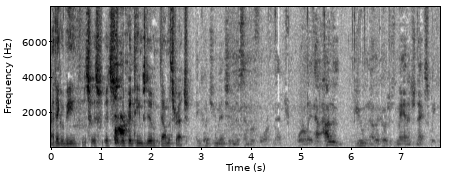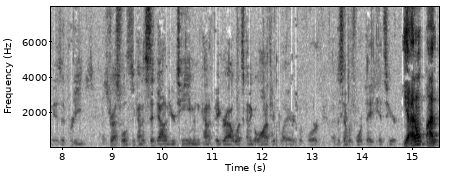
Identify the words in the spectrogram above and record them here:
I think would be, it's, it's, it's what good teams do down the stretch. Hey, Coach, you mentioned December fourth, and that portal late. How, how do you and other coaches manage next week? I mean, is it pretty stressful to kind of sit down with your team and kind of figure out what's gonna go on with your players before that December fourth date hits here? Yeah, I don't, I,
